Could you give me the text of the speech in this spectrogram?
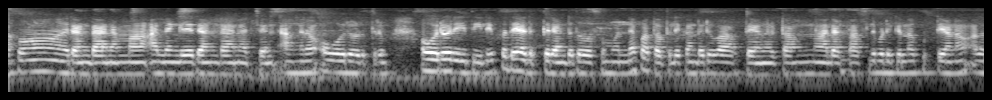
അപ്പോൾ രണ്ടാനമ്മ അല്ലെങ്കിൽ രണ്ടാനച്ഛൻ അങ്ങനെ ഓരോരുത്തരും ഓരോ രീതിയിൽ ഇപ്പോൾ ഇതേ അടുത്ത് രണ്ട് ദിവസം മുന്നേ പത്രത്തിൽ കണ്ടൊരു വാർത്തയാണ് കേട്ടോ. നാലാം ക്ലാസ്സിൽ പഠിക്കുന്ന കുട്ടിയാണോ അത്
